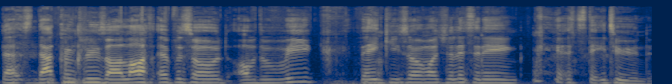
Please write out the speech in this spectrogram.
that's that concludes our last episode of the week. Thank you so much for listening. Stay tuned.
